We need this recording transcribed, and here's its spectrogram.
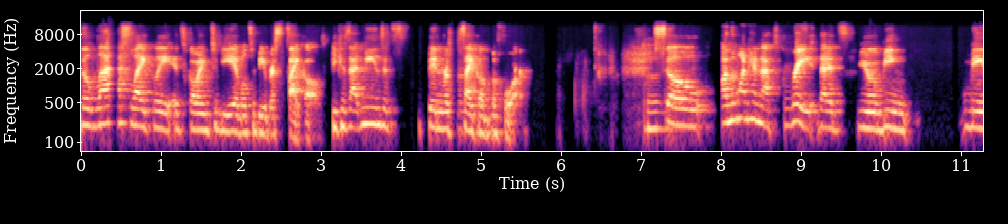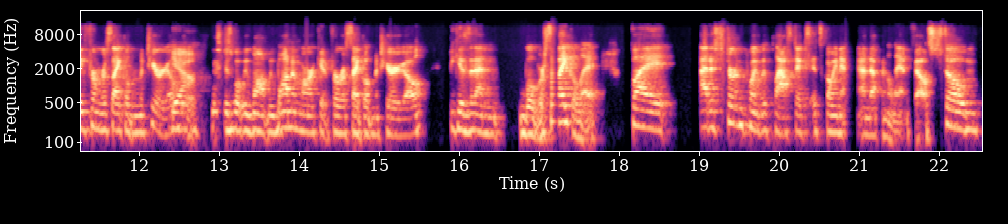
the less likely it's going to be able to be recycled because that means it's been recycled before. Okay. So on the one hand, that's great that it's you know being made from recycled material, yeah. which is what we want. We want to market for recycled material because then we'll recycle it. But at a certain point with plastics, it's going to end up in a landfill. So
